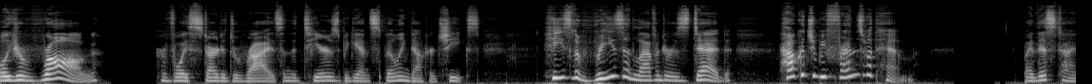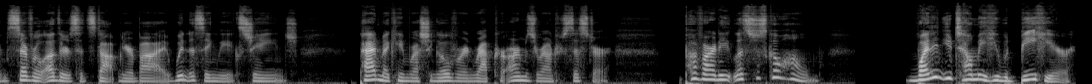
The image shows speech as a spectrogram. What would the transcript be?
Well, you're wrong! Her voice started to rise, and the tears began spilling down her cheeks. He's the reason Lavender is dead. How could you be friends with him? By this time, several others had stopped nearby, witnessing the exchange. Padma came rushing over and wrapped her arms around her sister. Parvati, let's just go home. Why didn't you tell me he would be here?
